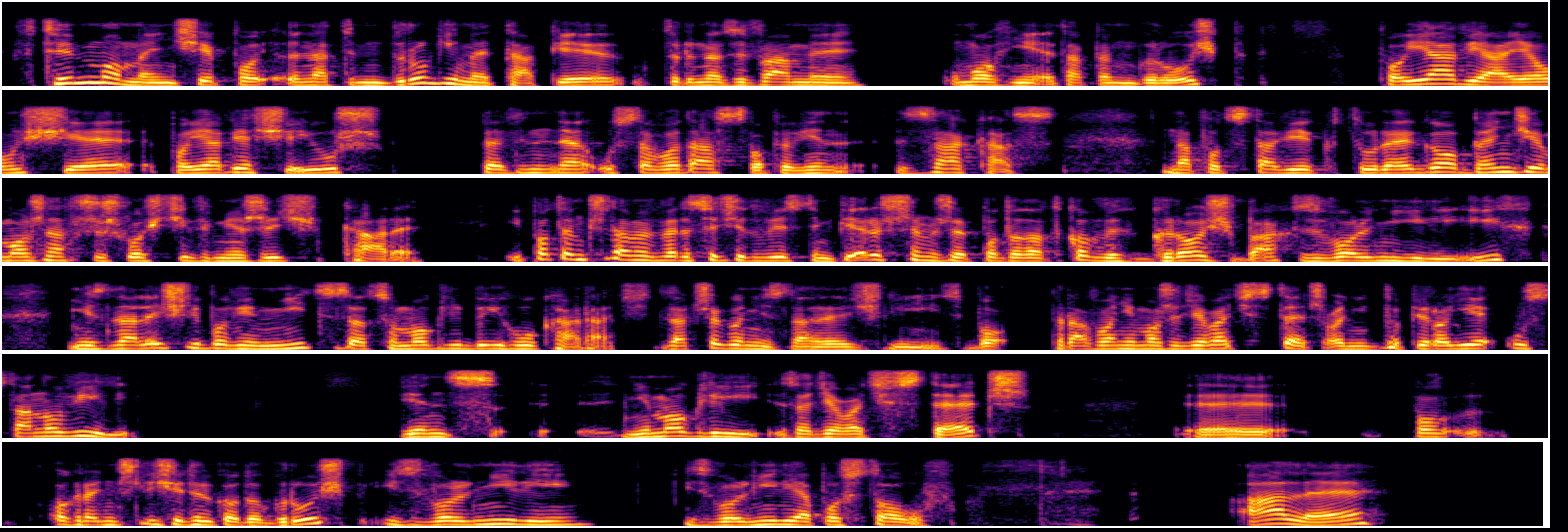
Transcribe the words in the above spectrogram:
W tym momencie, na tym drugim etapie, który nazywamy umownie etapem gruźb, pojawiają się, pojawia się już pewne ustawodawstwo, pewien zakaz, na podstawie którego będzie można w przyszłości wymierzyć karę. I potem czytamy w wersecie 21, że po dodatkowych groźbach zwolnili ich, nie znaleźli bowiem nic, za co mogliby ich ukarać. Dlaczego nie znaleźli nic? Bo prawo nie może działać wstecz, oni dopiero je ustanowili. Więc nie mogli zadziałać wstecz, yy, po, ograniczyli się tylko do gruźb i zwolnili, i zwolnili apostołów. Ale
